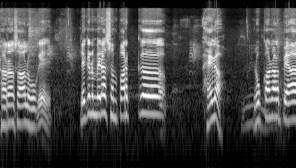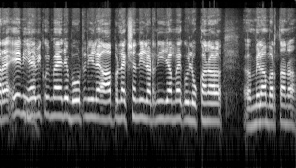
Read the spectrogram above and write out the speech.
18 ਸਾਲ ਹੋ ਗਏ। ਲੇਕਿਨ ਮੇਰਾ ਸੰਪਰਕ ਹੈਗਾ ਲੋਕਾਂ ਨਾਲ ਪਿਆਰ ਹੈ। ਇਹ ਨਹੀਂ ਹੈ ਵੀ ਕੋਈ ਮੈਂ ਜੇ ਵੋਟ ਨਹੀਂ ਲੈ ਆਪ ਇਲੈਕਸ਼ਨ ਦੀ ਲੜਨੀ ਜਾਂ ਮੈਂ ਕੋਈ ਲੋਕਾਂ ਨਾਲ ਮਿਲਾਂ ਵਰਤਾਂ ਨਾ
